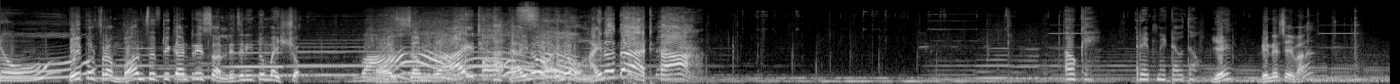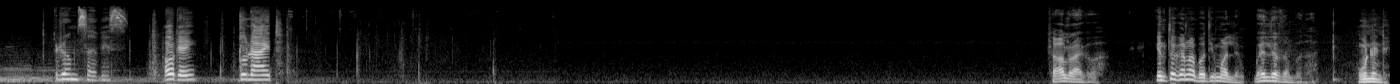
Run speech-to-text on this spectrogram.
no people from one fifty countries are listening to my show Awesome, right? I know, I know, I know that. Okay రేపు meet అవుదాం. ఏ? Dinner చేయవా? Room service okay good night చాలు రాఘవ ఇంతకన్నా బతిమాల్యం బయలుదేరదాం పదా. ఉండండి.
